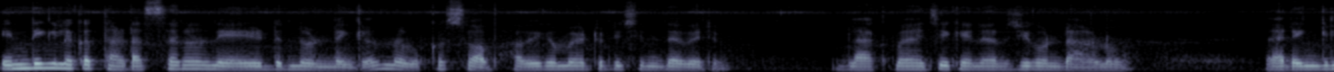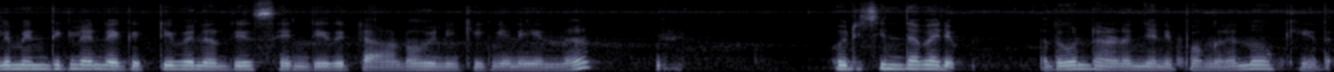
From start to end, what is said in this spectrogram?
എന്തെങ്കിലുമൊക്കെ തടസ്സങ്ങൾ നേരിടുന്നുണ്ടെങ്കിൽ നമുക്ക് സ്വാഭാവികമായിട്ടൊരു ചിന്ത വരും. ബ്ലാക്ക് മാജിക് എനർജി കൊണ്ടാണോ? ആരെങ്കിലും എന്തെങ്കിലും നെഗറ്റീവ് എനർജി സെൻഡ് ചെയ്തിട്ടാണോ എനിക്കിങ്ങനെയെന്ന് ഒരു ചിന്ത വരും. അതുകൊണ്ടാണ് ഞാനിപ്പോൾ അങ്ങനെ നോക്കിയത്.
